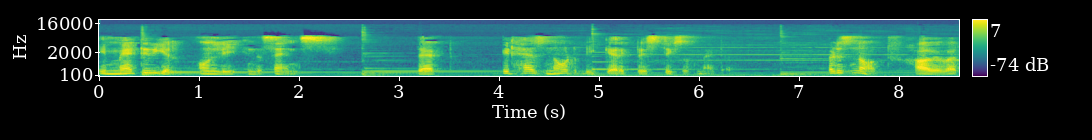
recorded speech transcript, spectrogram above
immaterial only in the sense that it has not the characteristics of matter. It is not, however,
